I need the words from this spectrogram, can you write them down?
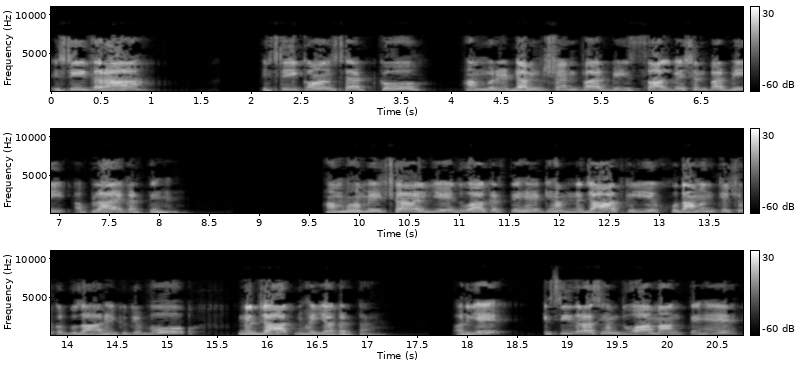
इसी तरह, इसी कॉन्सेप्ट को हम रिडम्पशन पर भी सॉल्वेशन पर भी अप्लाई करते हैं। हम हमेशा ये दुआ करते हैं कि हम नजात के लिए खुदामंद के शुक्रगुजार हैं, क्योंकि वो नजात मुहैया करता है। और ये इसी तरह से हम दुआ मांगते हैं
